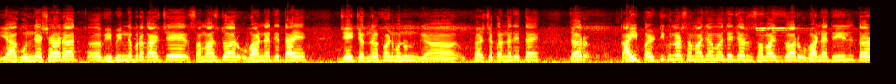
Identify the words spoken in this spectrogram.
या गोंदिया शहरात विभिन्न प्रकारचे समाजद्वार उभारण्यात येत आहे जे जनरल फंड म्हणून खर्च करण्यात येत आहे. जर काही पर्टिक्युलर समाजामध्ये जर समाजद्वार उभारण्यात येईल तर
